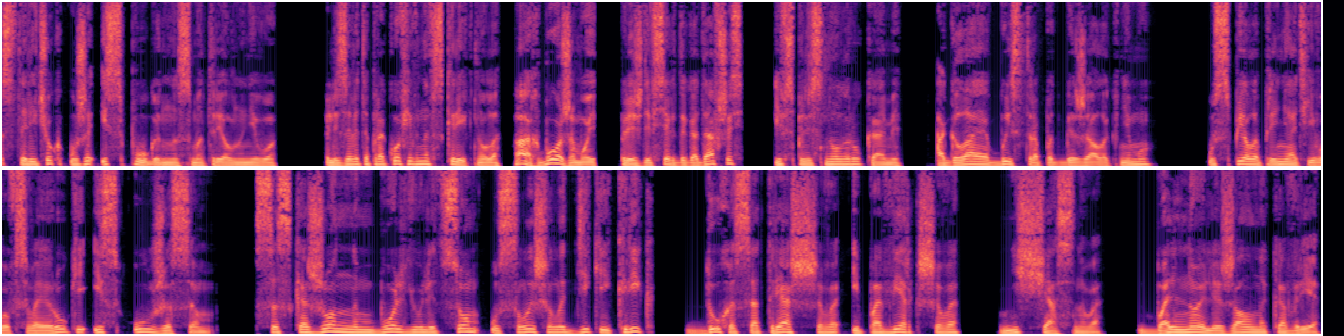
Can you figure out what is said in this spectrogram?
Старичок уже испуганно смотрел на него. Елизавета Прокофьевна вскрикнула «Ах, боже мой!» прежде всех догадавшись, и всплеснула руками. Аглая быстро подбежала к нему, успела принять его в свои руки и с ужасом, с искаженным болью лицом услышала дикий крик духа сотрясшего и повергшего несчастного. Больной лежал на ковре.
